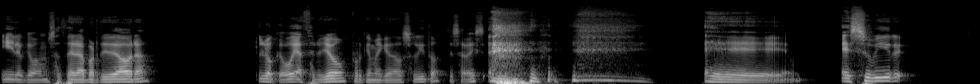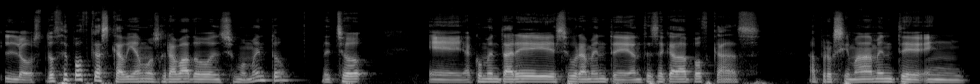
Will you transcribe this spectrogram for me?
y lo que vamos a hacer a partir de ahora, lo que voy a hacer yo, porque me he quedado solito, ya sabéis, eh, es subir los 12 podcasts que habíamos grabado en su momento. De hecho, eh, ya comentaré seguramente antes de cada podcast aproximadamente en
